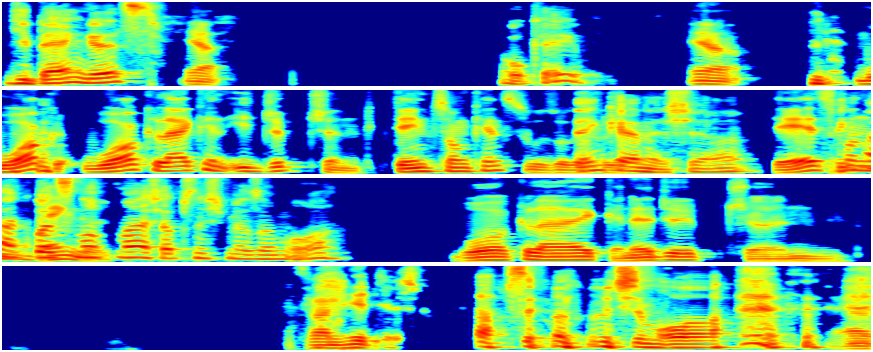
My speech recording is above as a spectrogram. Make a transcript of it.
Die Bengals? Ja. Okay, Ja. Walk, Walk Like an Egyptian. Den Song kennst du sogar. den kenne ich, ja. Der ist Sing von mal kurz nochmal, ich hab's nicht mehr so im Ohr. Walk Like an Egyptian. Das war ein Hit. Ich hab's immer noch nicht im Ohr. Ja,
